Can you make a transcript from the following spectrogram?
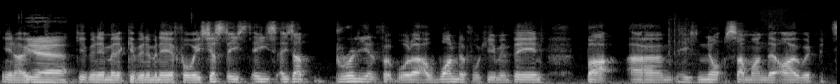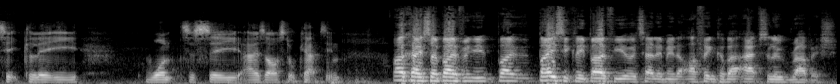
you know Yeah. giving him a, giving him an earful. He's just he's he's he's a brilliant footballer, a wonderful human being, but um, he's not someone that I would particularly want to see as Arsenal captain. Okay, so both of you, both, basically, both of you are telling me that I think about absolute rubbish.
